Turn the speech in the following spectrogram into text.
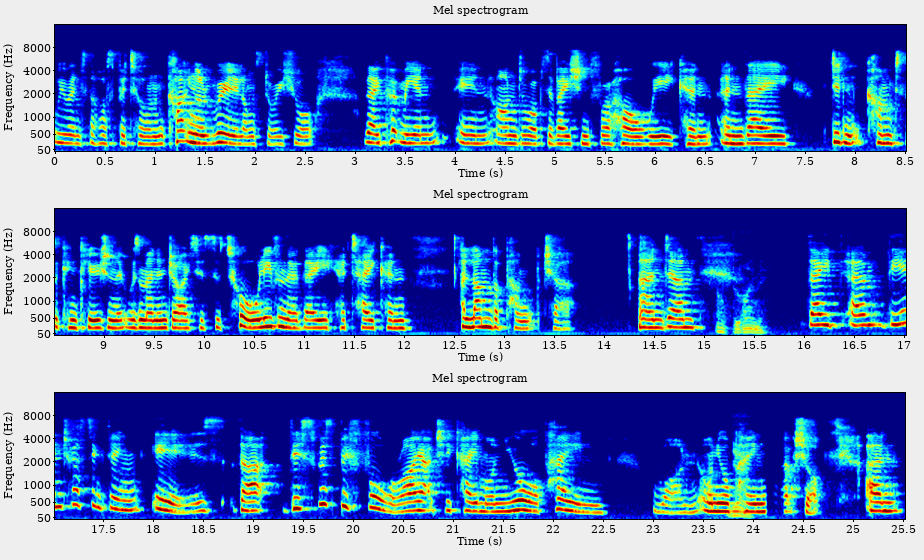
we went to the hospital, and cutting a really long story short, they put me in in under observation for a whole week, and and they didn't come to the conclusion it was meningitis at all, even though they had taken a lumbar puncture. And um, oh, blimey. They, um, the interesting thing is that this was before I actually came on your pain one, on your yeah. pain workshop. And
